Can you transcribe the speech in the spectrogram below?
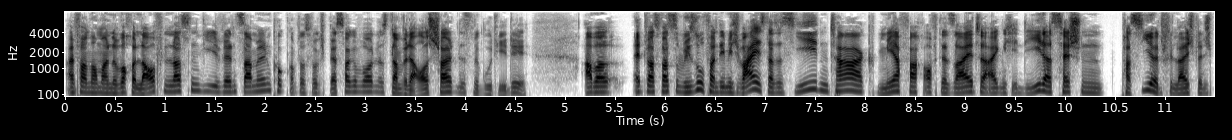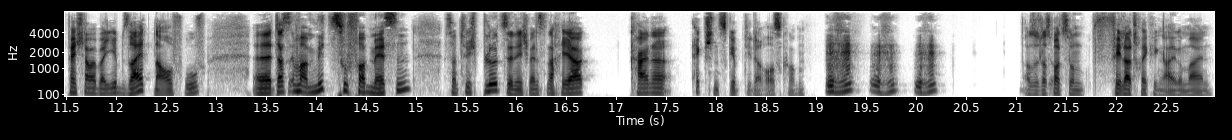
einfach nochmal eine Woche laufen lassen, die Events sammeln, gucken, ob das wirklich besser geworden ist, dann wieder ausschalten, ist eine gute Idee. Aber etwas, was sowieso, von dem ich weiß, dass es jeden Tag mehrfach auf der Seite eigentlich in jeder Session passiert, vielleicht, wenn ich Pech habe bei jedem Seitenaufruf, äh, das immer mit zu vermessen, ist natürlich blödsinnig, wenn es nachher keine Actions gibt, die da rauskommen. Mhm, mhm, mhm. Also das mal so ein Fehlertracking allgemein.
